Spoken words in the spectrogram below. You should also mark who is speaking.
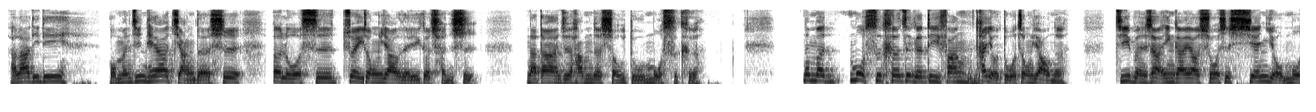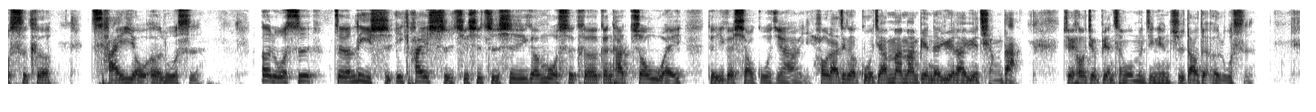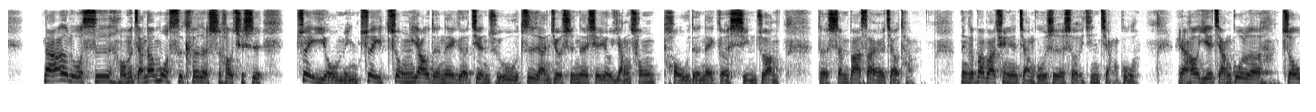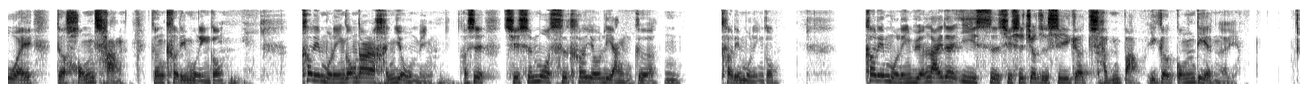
Speaker 1: 好啦，弟弟，我们今天要讲的是俄罗斯最重要的一个城市，那当然就是他们的首都莫斯科。那么莫斯科这个地方它有多重要呢？基本上应该要说是先有莫斯科，才有俄罗斯。俄罗斯这个历史一开始其实只是一个莫斯科跟它周围的一个小国家而已，后来这个国家慢慢变得越来越强大，最后就变成我们今天知道的俄罗斯。那俄罗斯，我们讲到莫斯科的时候，其实最有名、最重要的那个建筑物，自然就是那些有洋葱头的那个形状的圣巴塞尔教堂。那个爸爸去年讲故事的时候已经讲过，然后也讲过了周围的红场跟克里姆林宫。克里姆林宫当然很有名，可是其实莫斯科有两个，嗯，克里姆林宫。克里姆林原来的意思其实就只是一个城堡、一个宫殿而已。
